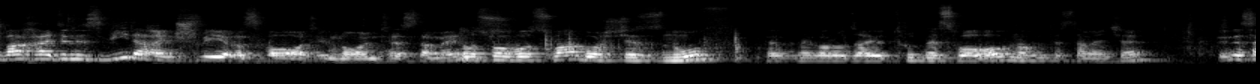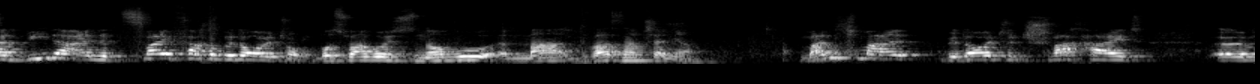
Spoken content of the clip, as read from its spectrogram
Schwachheiten ist wieder ein schweres Wort im Neuen Testament. To słowo słabość jest znów pewnego rodzaju trudne słowo w Nowym Testamencie, Denn es hat wieder eine zweifache Bedeutung. bo słabość znowu ma dwa znaczenia. Manchmal bedeutet Schwachheit ähm,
